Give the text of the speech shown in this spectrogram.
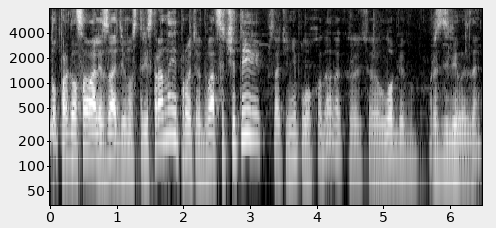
Ну, проголосовали за 93 страны, против 24, кстати, неплохо, да, так сказать, лобби разделилось, да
